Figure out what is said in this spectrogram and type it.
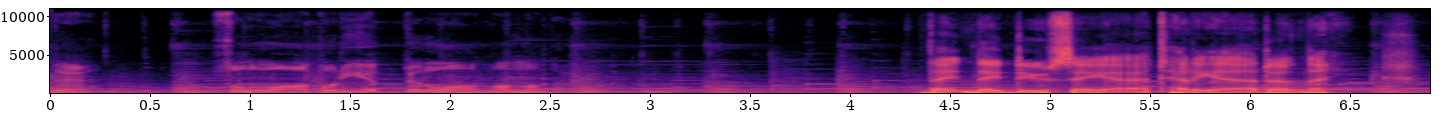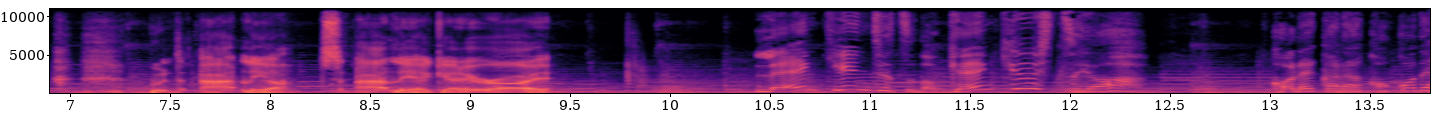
でそのアトリエってのは何なんだよ？They they do say atelier, don't they? With Atlia. It's Atlia, get it right. 錬金術の研究室よこれからここで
